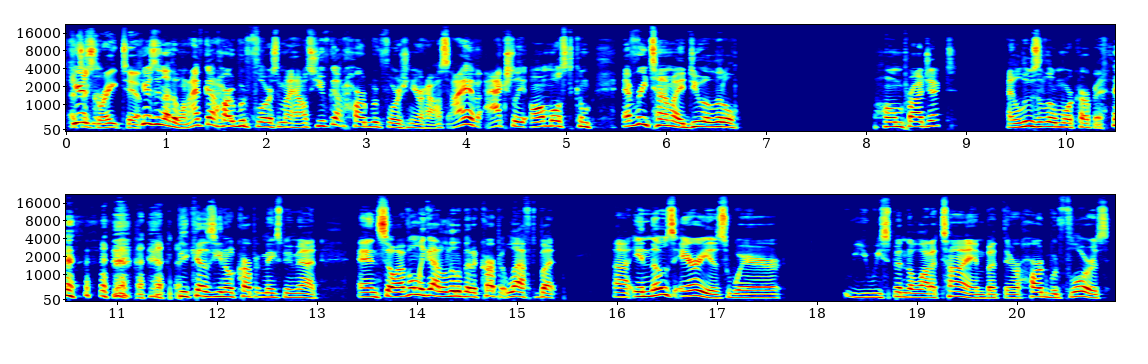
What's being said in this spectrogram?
that's Here's- a great tip. Here's another one. I've got hardwood floors in my house. You've got hardwood floors in your house. I have actually almost come every time I do a little home project, I lose a little more carpet because you know carpet makes me mad. And so I've only got a little bit of carpet left, but uh, in those areas where you, we spend a lot of time, but they're hardwood floors,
